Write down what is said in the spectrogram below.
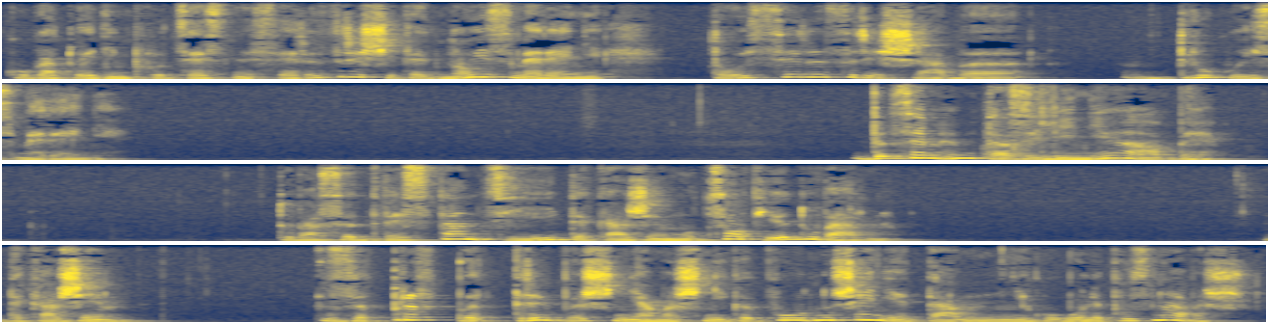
Когато един процес не се разреши в едно измерение, той се разрешава в друго измерение. Да вземем тази линия АБ. Това са две станции, да кажем от София до Варна. Да кажем, за пръв път тръгваш, нямаш никакво отношение там, никого не познаваш.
